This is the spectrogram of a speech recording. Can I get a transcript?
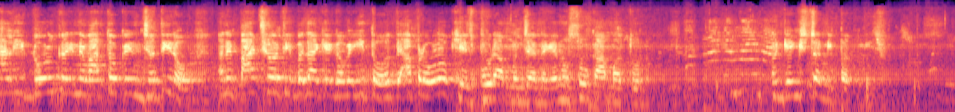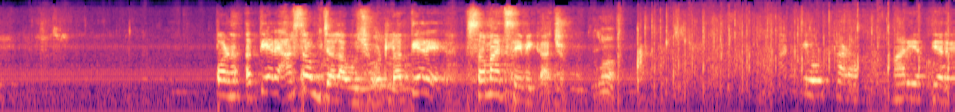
ખાલી ડોળ કરીને વાતો કરીને જતી રહું અને પાછળથી બધા કે હવે એ તો આપણે ઓળખીએ જ ભૂરા મુંજાને એનું શું કામ હતું. પણ ગેંગસ્ટરની પત્ની છું. પણ અત્યારે આશ્રમ ચલાવું છું એટલે અત્યારે સમાજ સેવિકા છું. આટલી ઓળખાણો મારી અત્યારે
